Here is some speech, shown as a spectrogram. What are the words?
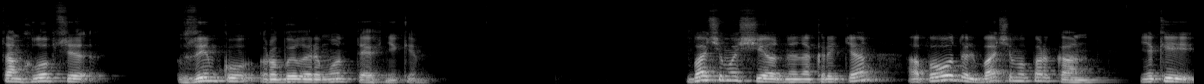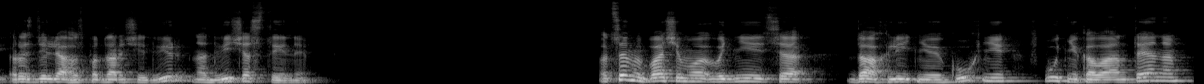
Там хлопці взимку робили ремонт техніки. Бачимо ще одне накриття, а поодаль бачимо паркан, який розділяє господарчий двір на дві частини. Оце ми бачимо, видніється дах літньої кухні, спутникова антена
